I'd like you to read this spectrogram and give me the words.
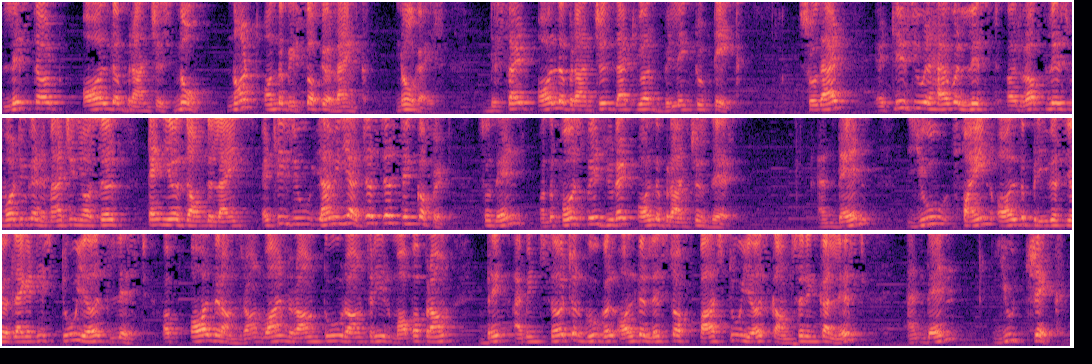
list out all the branches. No, not on the basis of your rank. No guys, decide all the branches that you are willing to take so that at least you will have a list, a rough list, what you can imagine yourself 10 years down the line. At least you, I mean, yeah, just, just think of it. So then on the first page, you write all the branches there. And then you find all the previous years, like at least two years list of all the rounds, round one, round two, round three, mop up round, bring, I mean, search on Google all the list of past two years counseling ka list, and then you check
